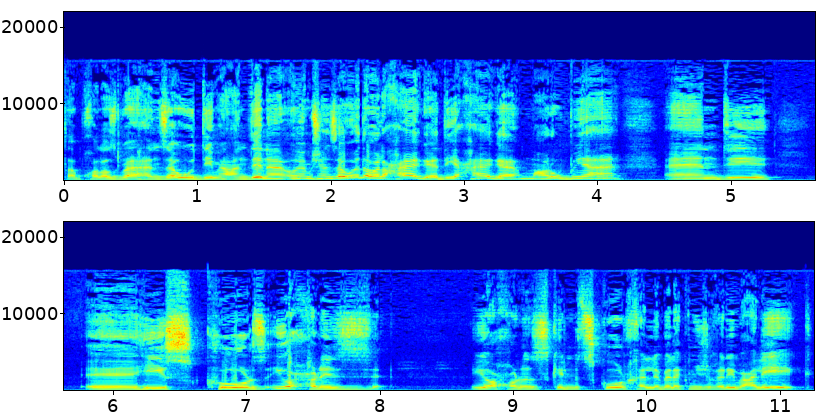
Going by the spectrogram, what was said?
طب خلاص بقى هنزود دي من عندنا. وهي مش هنزودها ولا حاجة دي حاجة معروف بيها. Uh, he scores يحرز يحرز كلمة score خلي بالك مش غريب عليك.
